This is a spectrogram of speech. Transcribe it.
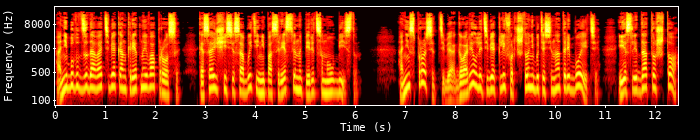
Они будут задавать тебе конкретные вопросы, касающиеся событий непосредственно перед самоубийством. Они спросят тебя, говорил ли тебе Клиффорд что-нибудь о сенаторе Боэте, и если да, то что?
